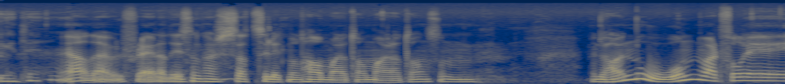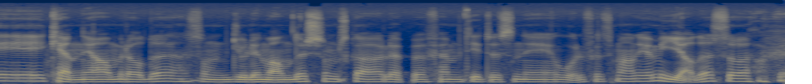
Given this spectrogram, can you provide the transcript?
Egentlig. Ja, det er vel flere av de som kanskje satser litt mot halvmaraton maraton. Som men du har jo noen, i hvert fall i Kenya-området, som Julian Wanders, som skal løpe 5000-10 000 i OL. For han gjør mye av det. Så eh,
